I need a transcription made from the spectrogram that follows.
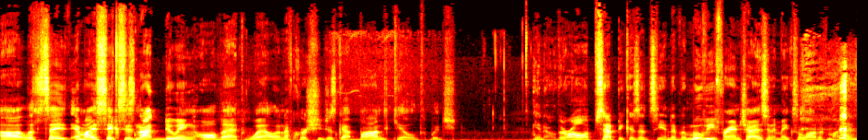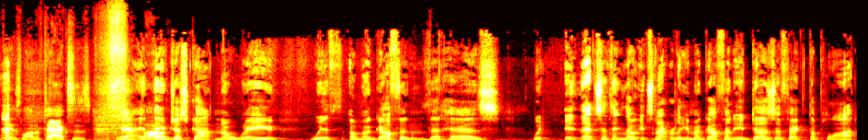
uh, let's say MI6 is not doing all that well, and of course she just got Bond killed, which. You know, they're all upset because it's the end of a movie franchise and it makes a lot of money and pays a lot of taxes. Yeah, and Um, they've just gotten away with a MacGuffin that has. That's the thing, though. It's not really a MacGuffin. It does affect the plot.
